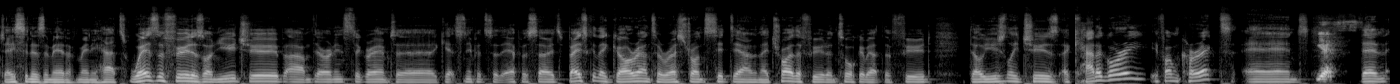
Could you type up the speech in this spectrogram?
Jason is a man of many hats. Where's the Food is on YouTube. Um, they're on Instagram to get snippets of the episodes. Basically, they go around to restaurants, sit down, and they try the food and talk about the food. They'll usually choose a category, if I'm correct, and Yes. then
